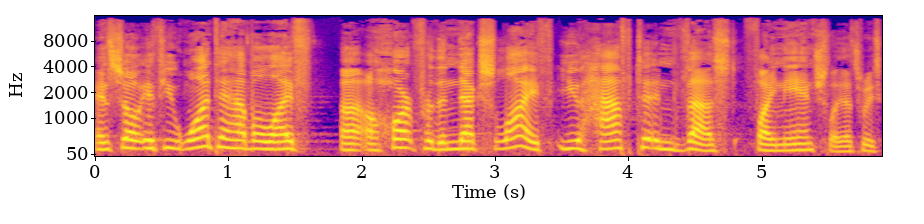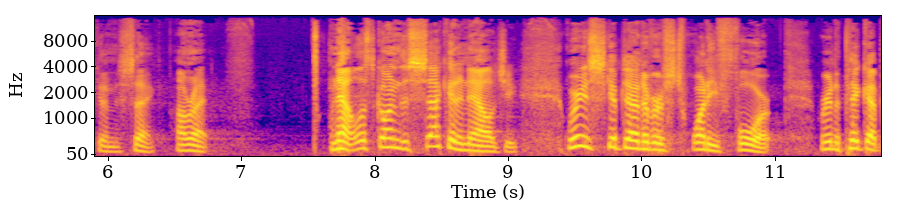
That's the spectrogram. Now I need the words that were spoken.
And so, if you want to have a life, uh, a heart for the next life, you have to invest financially. That's what he's going to say. All right. Now, let's go on to the second analogy. We're going to skip down to verse 24. We're going to pick up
